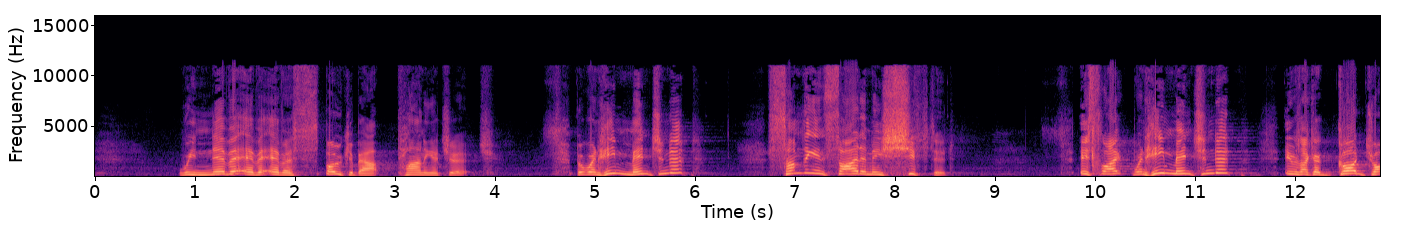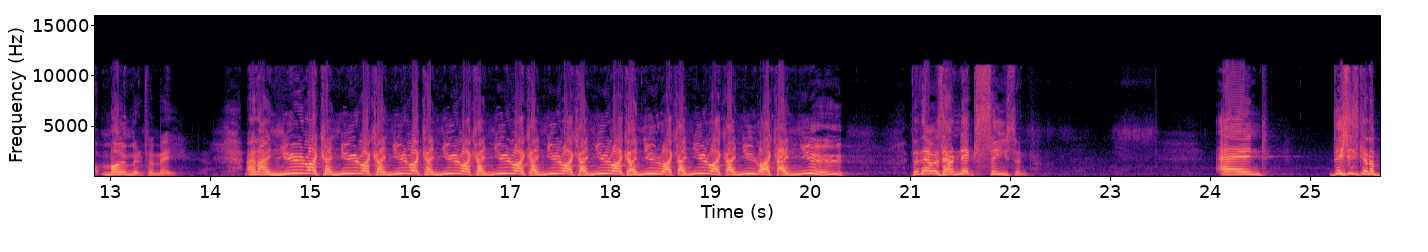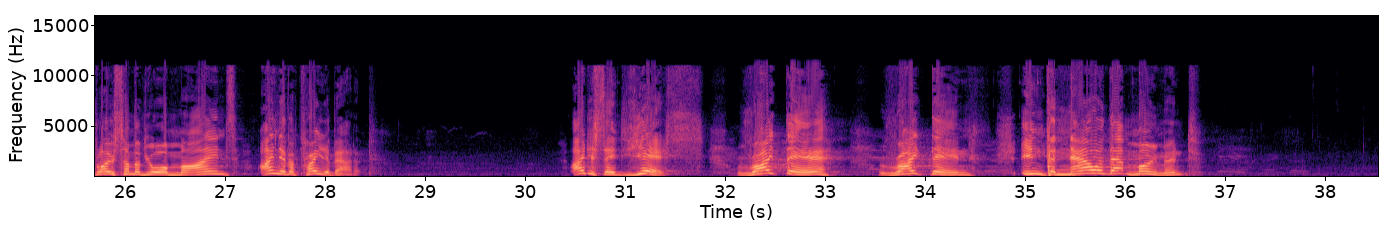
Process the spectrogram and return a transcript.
we never ever ever spoke about planting a church. But when he mentioned it, something inside of me shifted. It's like when he mentioned it, it was like a God drop moment for me. And I knew, like I knew, like I knew, like I knew, like I knew, like I knew, like I knew, like I knew, like I knew, like I knew, like I knew that that was our next season. And this is going to blow some of your minds. I never prayed about it. I just said yes, right there, right then, in the now of that moment.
